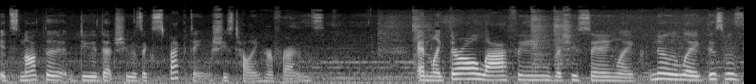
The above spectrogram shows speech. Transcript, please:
it's not the dude that she was expecting, she's telling her friends. And like, they're all laughing, but she's saying, like, no, like, this was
